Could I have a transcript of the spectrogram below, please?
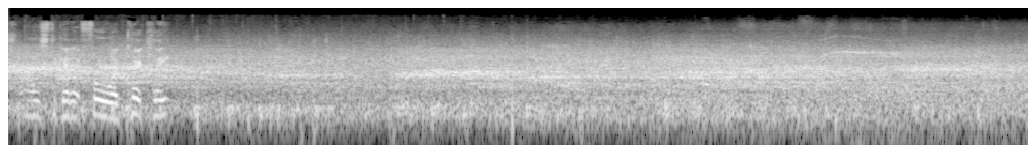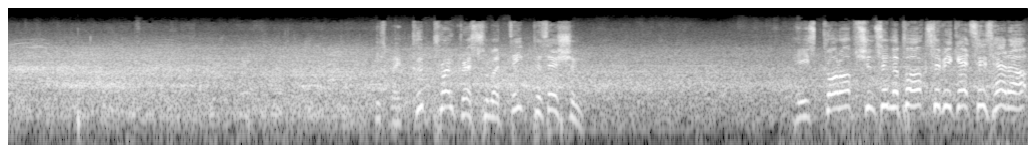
Tries to get it forward quickly. He's made good progress from a deep position. He's got options in the box if he gets his head up.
